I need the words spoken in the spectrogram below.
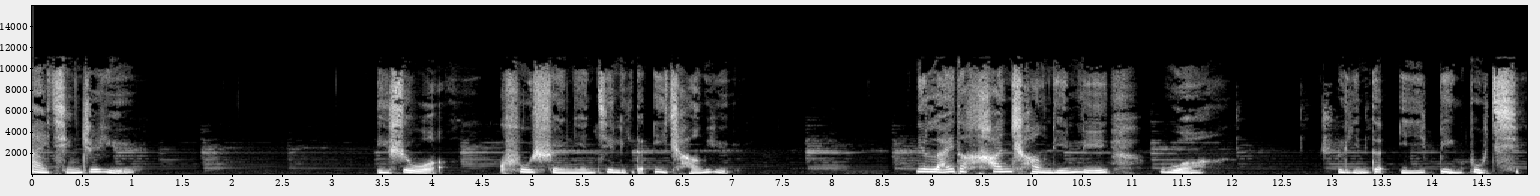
爱情之雨，你是我枯水年纪里的一场雨。你来的酣畅淋漓，我淋得一病不起。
